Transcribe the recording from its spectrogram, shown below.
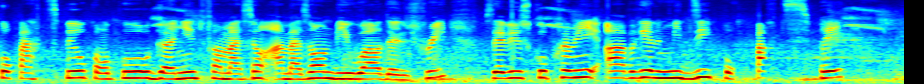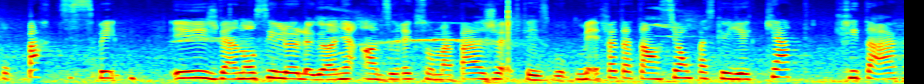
pour participer au concours Gagner une formation Amazon Be Wild and Free. Vous avez jusqu'au 1er avril midi pour participer. Pour participer et je vais annoncer le gagnant en direct sur ma page Facebook. Mais faites attention parce qu'il y a quatre critères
